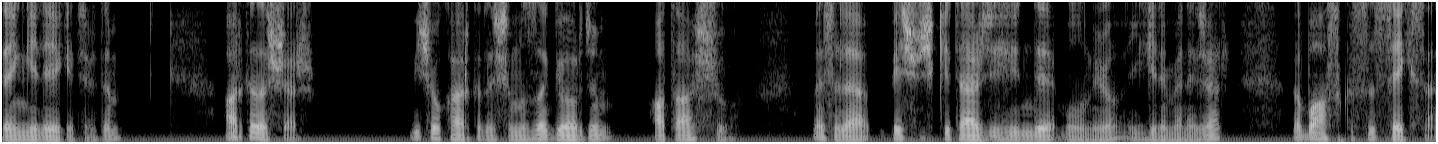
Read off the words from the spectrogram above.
dengeliye getirdim. Arkadaşlar birçok arkadaşımızda gördüğüm hata şu. Mesela 5-3-2 tercihinde bulunuyor ilgili menajer ve baskısı 80.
